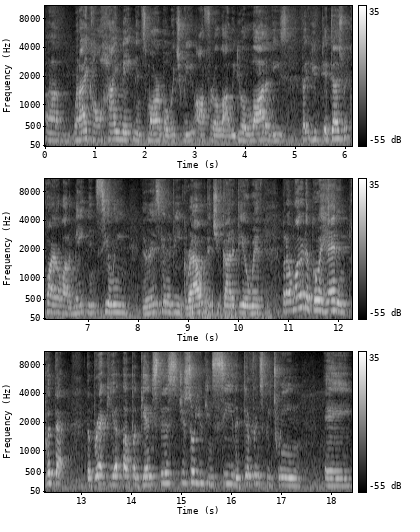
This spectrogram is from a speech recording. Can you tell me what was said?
um, what I call high maintenance marble, which we offer a lot. We do a lot of these, but you, it does require a lot of maintenance, sealing. There is gonna be grout that you've gotta deal with. But I wanted to go ahead and put that the breccia up against this just so you can see the difference between a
